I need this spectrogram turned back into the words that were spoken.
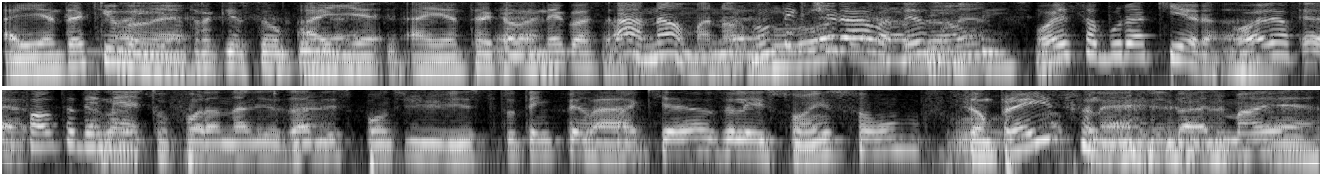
Aí entra aquilo, Aí né? entra a questão aí, política. é- aí entra aquele É. negócio. Ah, não, mas nós É. vamos ter que tirar ela mesmo, né? sim, sim. Olha essa buraqueira, olha a É, falta de médico. se tu for analisar É. desse ponto de vista, tu tem que pensar Claro. que as eleições são São pra isso, a né? possibilidade mais É.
